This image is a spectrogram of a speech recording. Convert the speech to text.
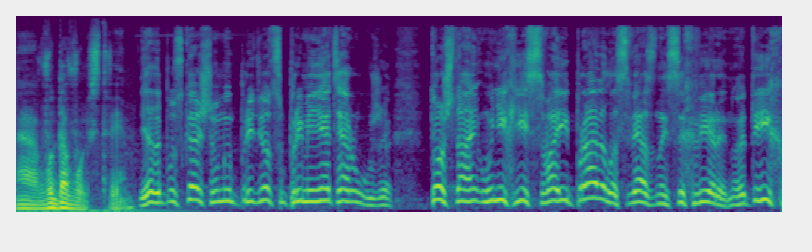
а, в удовольствии. Я допускаю, что им придется применять оружие. То, что у них есть свои правила, связанные с их верой, но это их,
